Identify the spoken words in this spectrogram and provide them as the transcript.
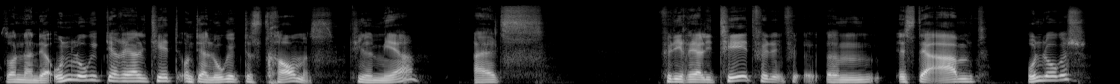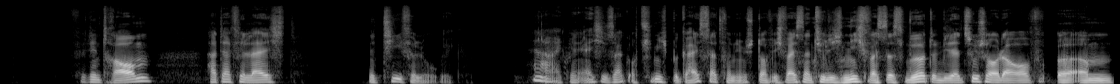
sondern der Unlogik der Realität und der Logik des Traumes. Vielmehr als für die Realität für den, für, ähm, ist der Abend unlogisch. Für den Traum hat er vielleicht eine tiefe Logik. Ja. ja. ich bin ehrlich gesagt auch ziemlich begeistert von dem Stoff. Ich weiß natürlich nicht, was das wird und wie der Zuschauer darauf äh, ähm,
